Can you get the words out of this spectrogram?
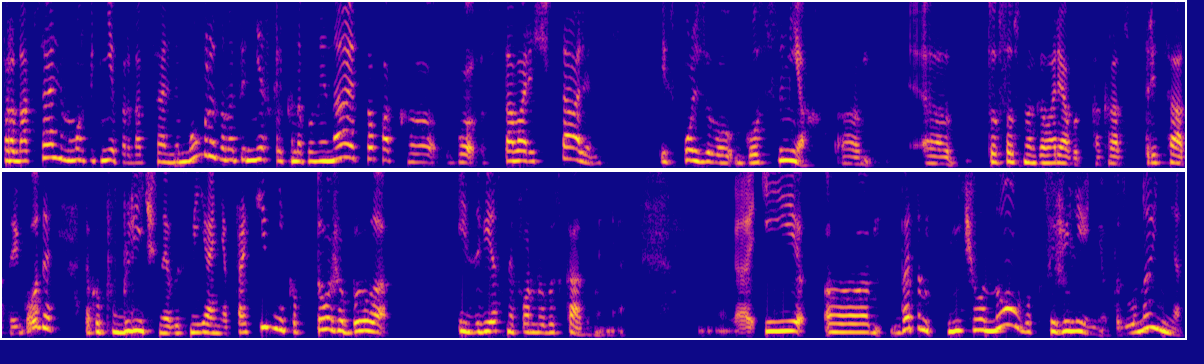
парадоксальным, может быть, не парадоксальным образом, это несколько напоминает то, как э, товарищ Сталин использовал госсмех. То, собственно говоря, вот как раз в 30-е годы такое публичное высмеяние противников тоже было известной формой высказывания. И э, в этом ничего нового, к сожалению, под Луной нет.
